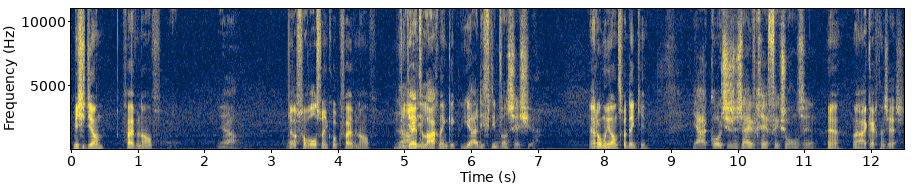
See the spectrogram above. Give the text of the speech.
Michijan, 5,5. Ja. Dat is van Wolfswinkel ook 5,5. Nou, Vind jij die- te laag, denk ik? Ja, die verdient wel een zesje. En Ronnie Jans, wat denk je? Ja, coaches een cijfer geven fikse onzin. Ja, maar hij krijgt een 6.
